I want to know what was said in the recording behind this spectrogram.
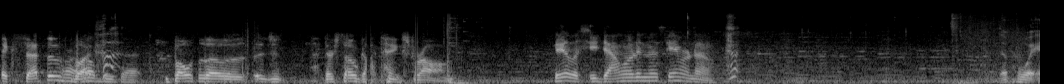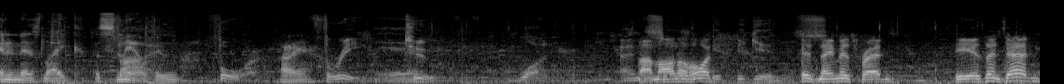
excessive, oh, Alright, I'll but both of those just they're so goddamn strong. Fearless, you downloading this game or no? That boy internet's like a snail, Five. dude. Four, Oh yeah. three, Yeah. two, one. And I'm so on a horse. It begins. His name is Fred. He isn't dead.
